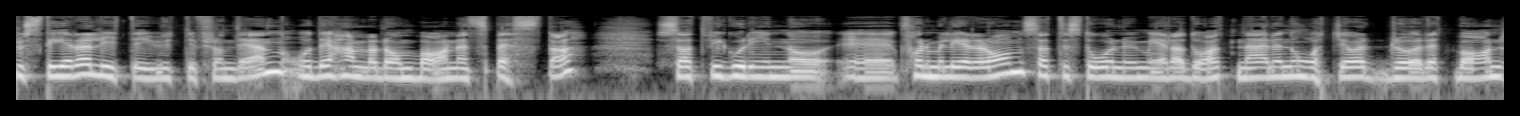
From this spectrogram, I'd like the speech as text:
justerar lite utifrån den och det handlar om barnets bästa. Så att vi går in och formulerar om så att det står numera då att när en åtgärd rör ett barn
